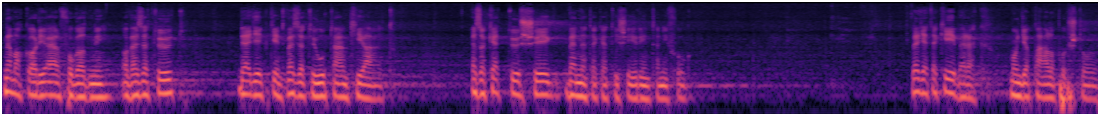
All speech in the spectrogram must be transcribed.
Nem akarja elfogadni a vezetőt, de egyébként vezető után kiállt. Ez a kettősség benneteket is érinteni fog. Legyetek éberek, mondja Pálapostól.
